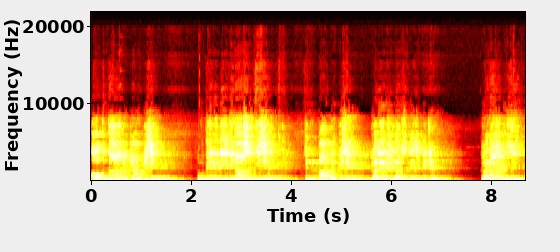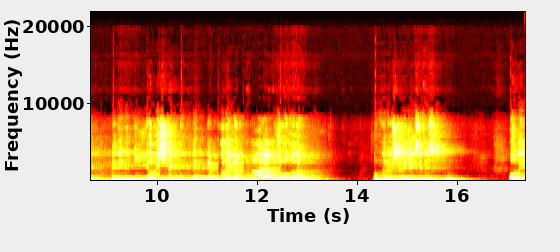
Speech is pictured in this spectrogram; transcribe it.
Altı tane dükkan bizim. Bu belediye binası bizim. Tır parkı bizim. Galericiler sitesi bizim. Garaj bizim. Ve dedi ki yap dedi de parayla pulla alakası olmadan bunları işleteceksiniz. O dedi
